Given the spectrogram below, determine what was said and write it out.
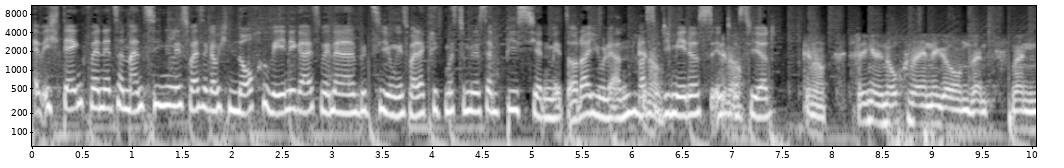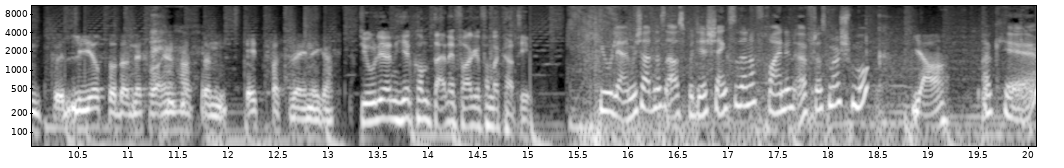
Also, ich denke, wenn jetzt ein Mann Single ist, weiß er, glaube ich, noch weniger, als wenn er in einer Beziehung ist, weil da kriegt man es zumindest ein bisschen mit, oder Julian? Was Genau. so die Mädels interessiert. Genau. Single noch weniger und wenn wenn du liiert oder eine Freundin hast, dann etwas weniger. Julian, hier kommt deine Frage von der Kathi. Julian, wie schaut das aus bei dir? Schenkst du deiner Freundin öfters mal Schmuck? Ja, Okay.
